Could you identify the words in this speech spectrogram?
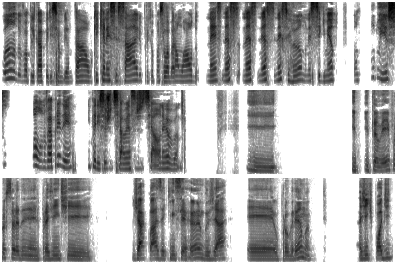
Quando eu vou aplicar a perícia ambiental? O que, que é necessário para que eu possa elaborar um laudo nesse, nesse, nesse, nesse ramo, nesse segmento? Então, tudo isso o aluno vai aprender em perícia judicial e extrajudicial, né, Evandro? E, e, e também, professora Daniele, para a gente já quase aqui encerrando já, é, o programa, a gente pode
